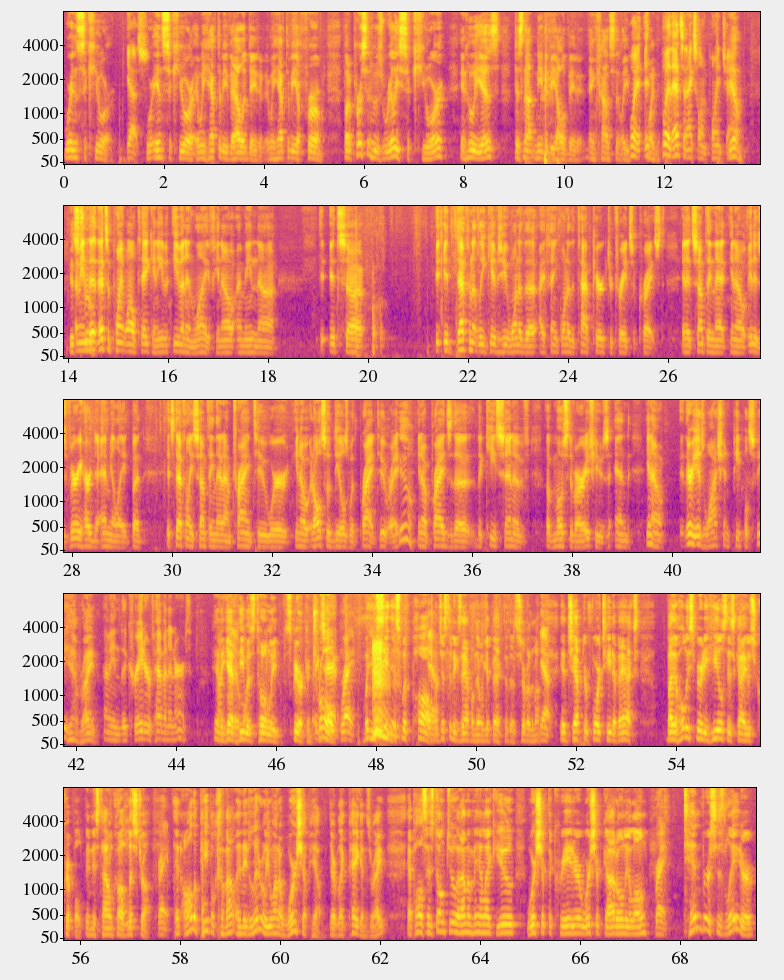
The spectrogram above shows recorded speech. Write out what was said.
we're insecure. Yes. We're insecure and we have to be validated and we have to be affirmed. But a person who's really secure in who he is does not need to be elevated and constantly Boy, pointed. it, boy, that's an excellent point, John. yeah, it's I mean, that, that's a point well taken, even even in life. You know, I mean, uh, it- it's uh, it, it definitely gives you one of the I think one of the top character traits of Christ, and it's something that you know it is very hard to emulate, but it's definitely something that I'm trying to. Where you know it also deals with pride too, right? Yeah. You know, pride's the the key sin of of most of our issues, and you know there he is washing people's feet. Yeah, right. I mean, the creator of heaven and earth. And again, he was totally spirit controlled. Exact- right. But you see this with Paul. Yeah. Just an example, and then we'll get back to the Sermon on the Mount. Yeah. In chapter 14 of Acts, by the Holy Spirit, he heals this guy who's crippled in this town called Lystra. Right. And all the people come out and they literally want to worship him. They're like pagans, right? And Paul says, Don't do it. I'm a man like you. Worship the Creator. Worship God only alone. Right. 10 verses later,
